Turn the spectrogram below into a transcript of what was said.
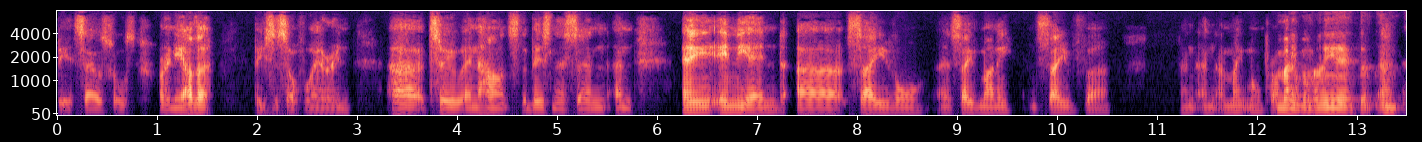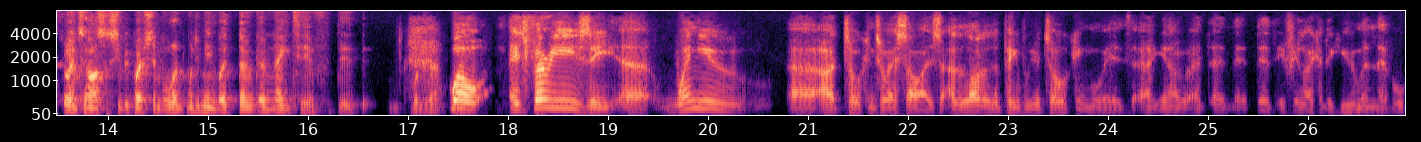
be it Salesforce or any other piece of software in, uh, to enhance the business and and, and in the end, uh, save or uh, save money and save. Uh, and, and, and, make more profit. Make more money, yeah. But, and sorry to ask a stupid question, but what, what do you mean by don't go native? Well, it's very easy uh, when you uh, are talking to SIs. A lot of the people you're talking with, uh, you know, at, at, at, if you like, at a human level,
